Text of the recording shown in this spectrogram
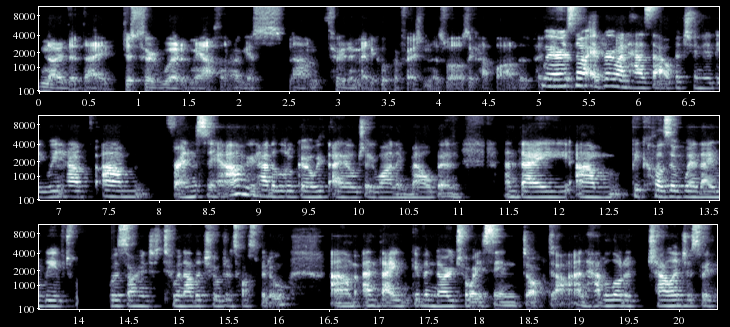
know that they just through word of mouth and i guess um through the medical profession as well as a couple others whereas not everyone has that opportunity. We have um friends now who had a little girl with ALG1 in Melbourne, and they, um, because of where they lived, were zoned to another children's hospital, um, and they were given no choice in doctor, and had a lot of challenges with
